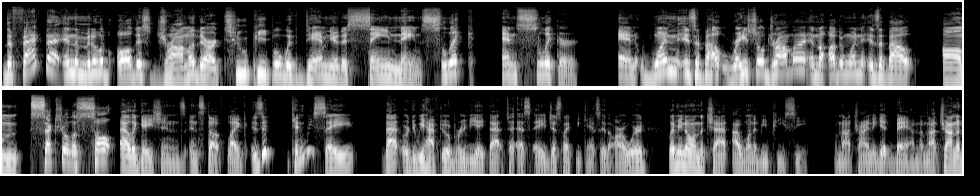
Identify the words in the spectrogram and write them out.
The fact that in the middle of all this drama, there are two people with damn near the same name, Slick and Slicker, and one is about racial drama and the other one is about um sexual assault allegations and stuff. Like, is it can we say that or do we have to abbreviate that to SA just like we can't say the R word? Let me know in the chat. I want to be PC. I'm not trying to get banned. I'm not trying to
